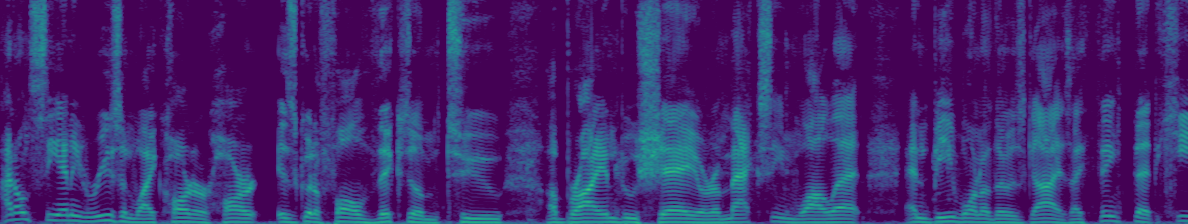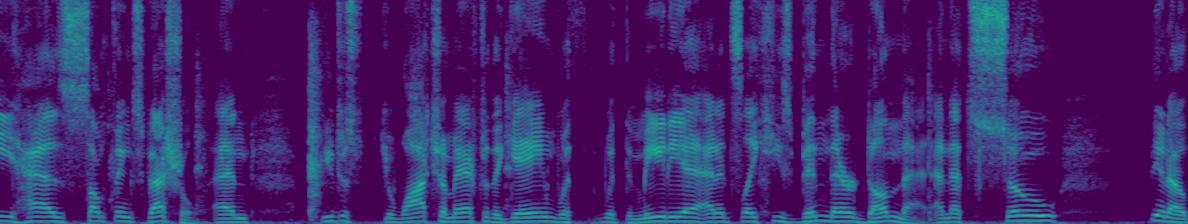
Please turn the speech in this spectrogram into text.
I don't see any reason why Carter Hart is going to fall victim to a Brian Boucher or a Maxime Ouellet and be one of those guys. I think that he has something special and you just you watch him after the game with with the media and it's like he's been there done that and that's so you know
